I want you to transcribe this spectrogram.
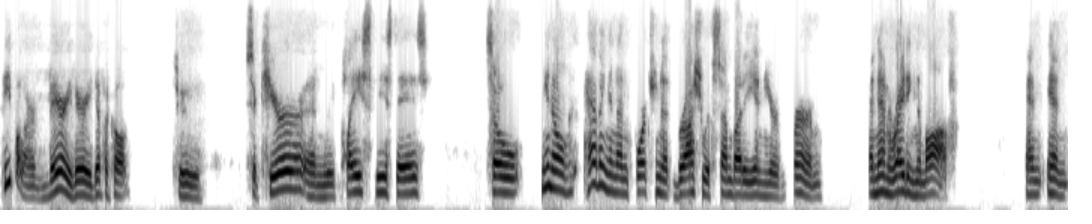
People are very, very difficult to secure and replace these days. So, you know, having an unfortunate brush with somebody in your firm and then writing them off and, and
